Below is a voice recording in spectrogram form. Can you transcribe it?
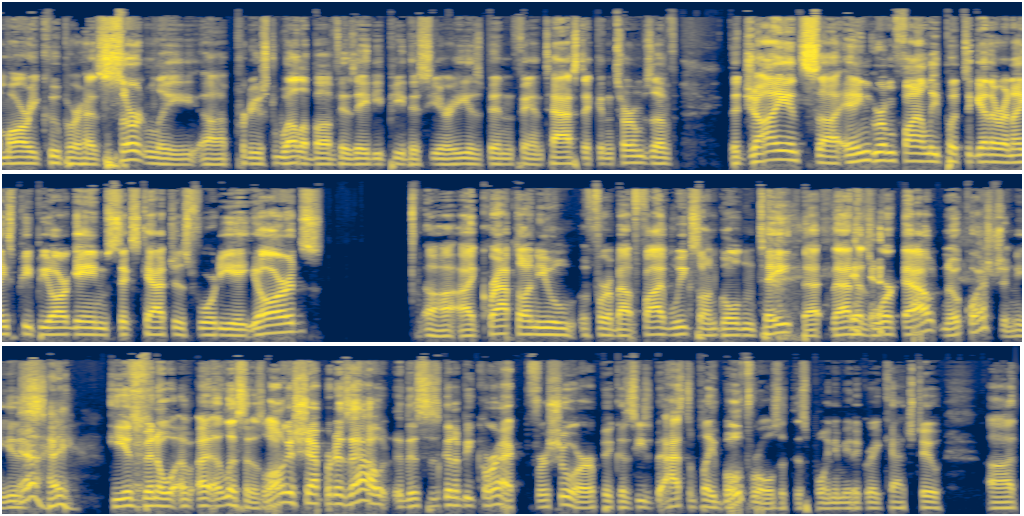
Amari Cooper has certainly uh, produced well above his ADP this year. He has been fantastic in terms of the Giants. Uh, Ingram finally put together a nice PPR game, six catches, forty-eight yards. Uh, I crapped on you for about five weeks on Golden Tate. That that has worked out, no question. He is Yeah. Hey. he has been a uh, listen. As long as Shepard is out, this is going to be correct for sure because he has to play both roles at this point. He made a great catch too. Uh,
